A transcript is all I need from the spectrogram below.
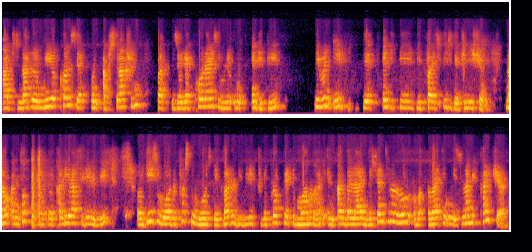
as not a mere concept on abstraction, but is a recognizable entity, even if that entity defies its definition. Now I'm talking about the calligraphy a little bit. Uh, these were the first words that God revealed to the Prophet Muhammad and underline the central role of writing in Islamic culture.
